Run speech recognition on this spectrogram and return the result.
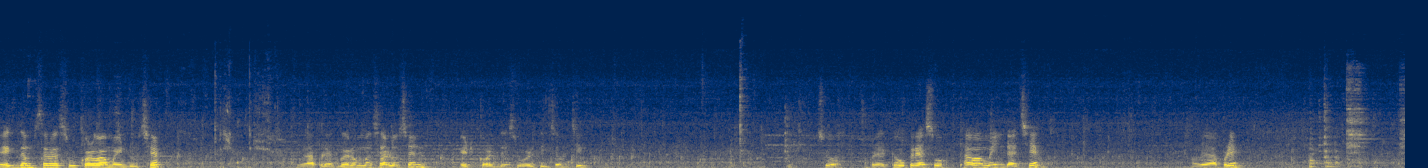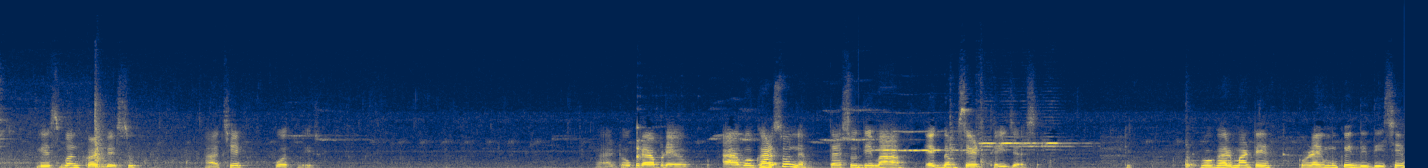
એકદમ સરસ ઉકળવા માંડ્યું છે. હવે આપણે ગરમ મસાલો છે ને એડ કરી દઈશું અડધી ચમચી. જો આપણે ઢોકળા સોફ્ટ થવા માંડ્યા છે. હવે આપણે ગેસ બંધ કરી દઈશું. આ છે કોથમીર. આ ઢોકળા આપણે આ વઘારશું ને, ત્યાં સુધીમાં એકદમ સેટ થઈ જશે. વઘાર માટે કઢાઈ મૂકી દીધી છે.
